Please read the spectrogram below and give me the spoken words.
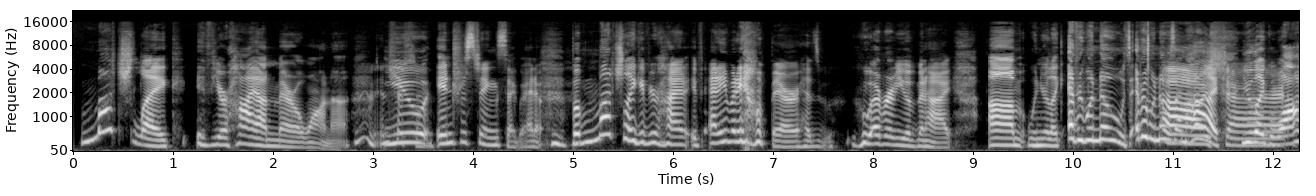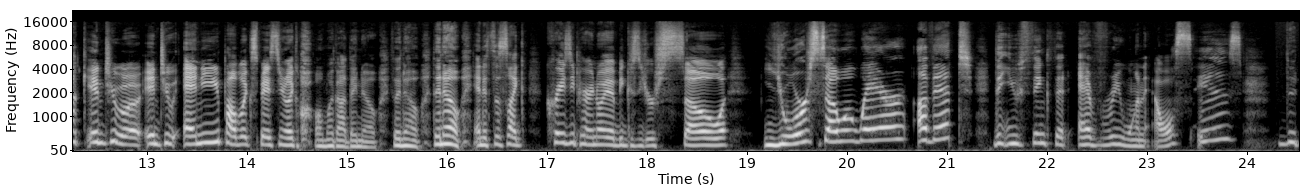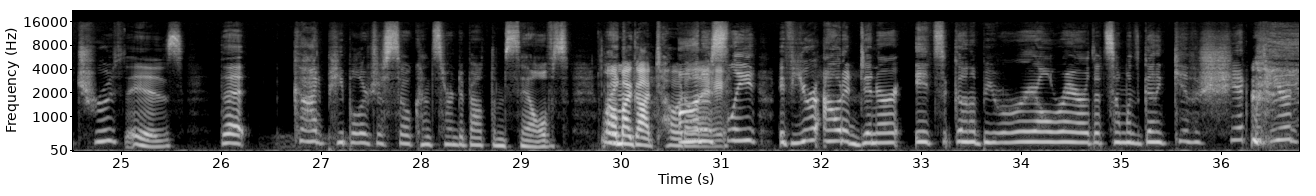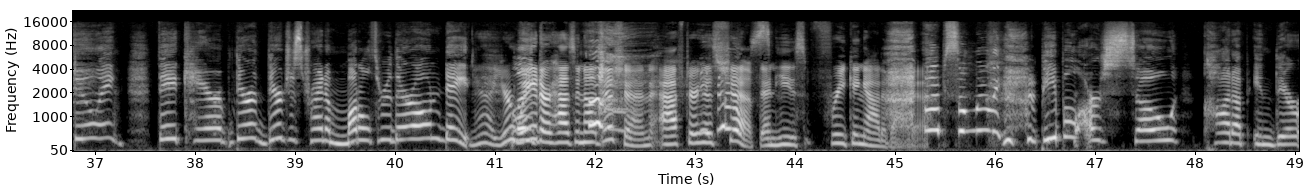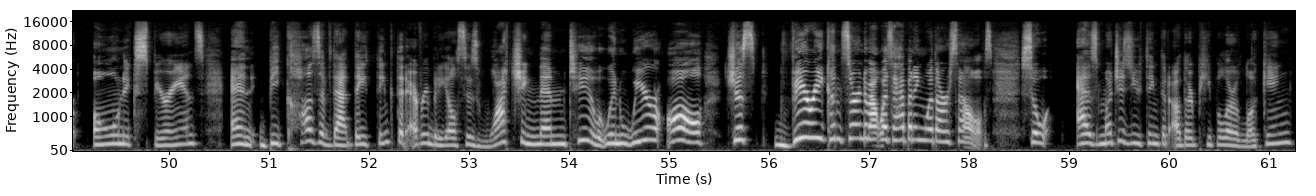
Much like if you're high on marijuana, you interesting. segue, I know. But much like if you're high, if anybody out there has, whoever of you have been high, um, when you're like everyone knows, everyone knows Oh, I'm high, you like walk into a into any public space and you're like, oh my god, they know, they know, they know, and it's this like crazy paranoia because you're so you're so aware of it that you think that everyone else is. The truth is that God, people are just so concerned about themselves. oh my god totally Honestly, if you're out at dinner, it's gonna be real rare that someone's gonna give a shit what you're doing. They care. They're they're just trying to muddle through their own date. yeah your Like- waiter has an audition after his does. shift and he's freaking out about it Absolutely. People are so caught up in their own experience. And because of that, they think that everybody else is watching them too, when we're all just very concerned about what's happening with ourselves. So, as much as you think that other people are looking,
